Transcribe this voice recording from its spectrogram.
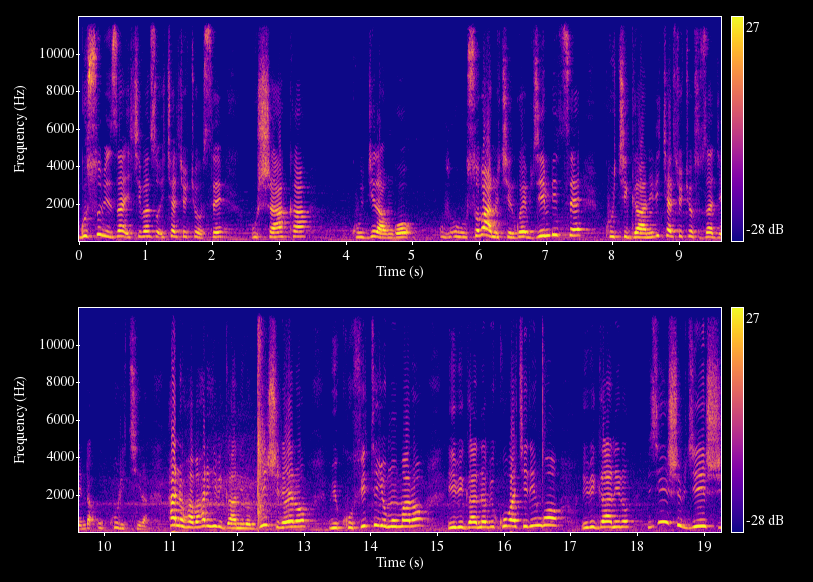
gusubiza ikibazo icyo ari cyo cyose ushaka kugira ngo usobanukirwe byimbitse ku kiganiro icyo ari cyo cyose uzagenda ukurikira. Hano haba hariho ibiganiro byinshi rero bigufitiye umumaro ibiganiro bikubakira ingo ibiganiro byinshi byinshi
